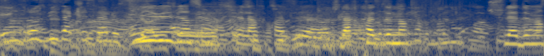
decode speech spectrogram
Et une grosse bise à Christelle aussi. Oui, oui, bien sûr. Je vais la recroiser. euh, je la recroise demain. Je suis là demain.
